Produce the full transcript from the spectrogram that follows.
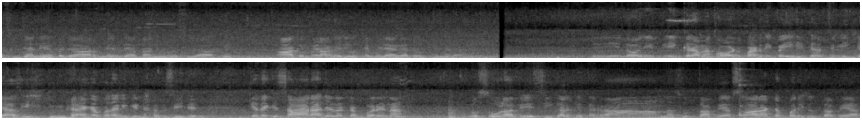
ਅਸੀਂ ਜਾਂਦੇ ਆ ਬਾਜ਼ਾਰ ਮਿਲਦੇ ਆ ਤੁਹਾਨੂੰ ਅਸੀਂ ਆ ਕੇ ਆ ਕੇ ਮਿਲਾਂਗੇ, ਜੇ ਉੱਥੇ ਮਿਲਿਆ ਗਿਆ ਤਾਂ ਉੱਥੇ ਮਿਲਾਂਗੇ। ਤੇ ਲਓ ਜੀ, ਇੱਕ ਨਾ ਮੈਂ ਥੋਟ ਪੜ੍ਹਦੀ ਪਈ ਸੀ ਤੇ ਉੱਥੇ ਲਿਖਿਆ ਸੀ। ਮੈਂ ਕਿਹਾ ਪਤਾ ਨਹੀਂ ਕਿੰਨਾ ਸੀ ਕਹਿੰਦੇ ਕਿ ਸਾਰਾ ਜਿਹੜਾ ਟੱਬਰ ਹੈ ਨਾ, ਉਹ 16 ਤੇ ਏਸੀ ਕਰਕੇ ਤੇ ਆਰਾਮ ਨਾਲ ਸੁੱਤਾ ਪਿਆ। ਸਾਰਾ ਟੱਬਰ ਹੀ ਸੁੱਤਾ ਪਿਆ।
